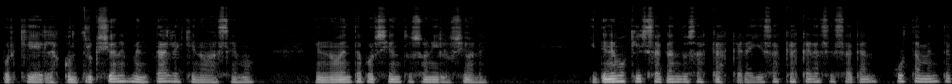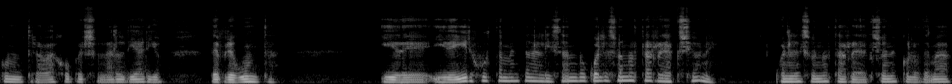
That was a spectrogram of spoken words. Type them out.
porque las construcciones mentales que nos hacemos, el 90% son ilusiones. Y tenemos que ir sacando esas cáscaras, y esas cáscaras se sacan justamente con un trabajo personal diario de preguntas y de, y de ir justamente analizando cuáles son nuestras reacciones, cuáles son nuestras reacciones con los demás,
